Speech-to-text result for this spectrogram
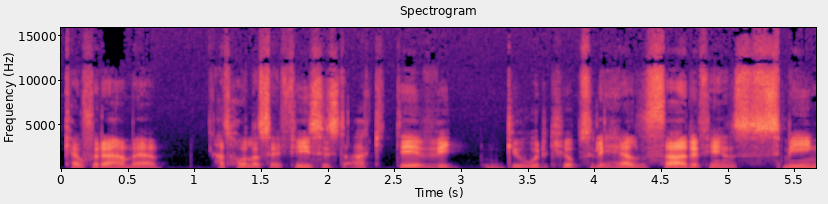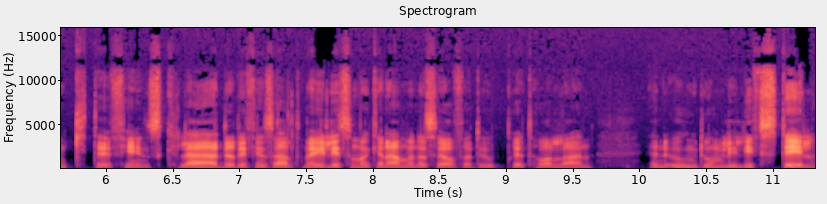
kanske det här med att hålla sig fysiskt aktiv Vi god kroppslig hälsa. Det finns smink, det finns kläder, det finns allt möjligt som man kan använda sig av för att upprätthålla en, en ungdomlig livsstil.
